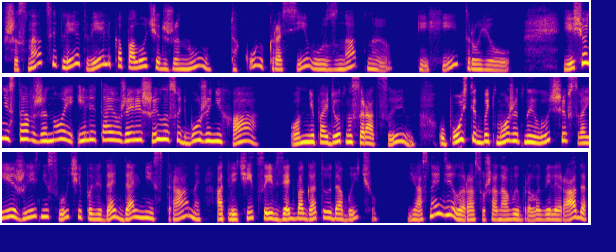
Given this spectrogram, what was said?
в шестнадцать лет Велька получит жену, такую красивую, знатную и хитрую. Еще не став женой, Илитай уже решила судьбу жениха. Он не пойдет на сарацин, упустит, быть может, наилучший в своей жизни случай повидать дальние страны, отличиться и взять богатую добычу. Ясное дело, раз уж она выбрала Велерада,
